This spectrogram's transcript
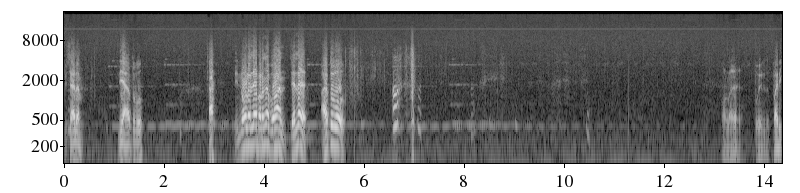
വിശാലം നീ അകത്ത് പോ. നിന്നോടല്ലേ പറഞ്ഞ പോവാൻ. ചെൽ അകത്ത് പോ. മോൾ പോയിരുന്നു പഠി.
